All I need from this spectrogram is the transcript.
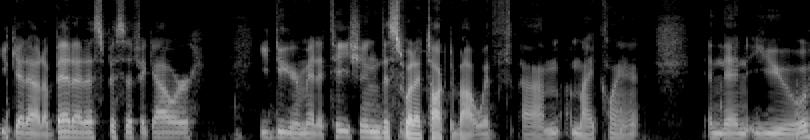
you get out of bed at a specific hour, you do your meditation. This is what I talked about with um, my client. And then you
